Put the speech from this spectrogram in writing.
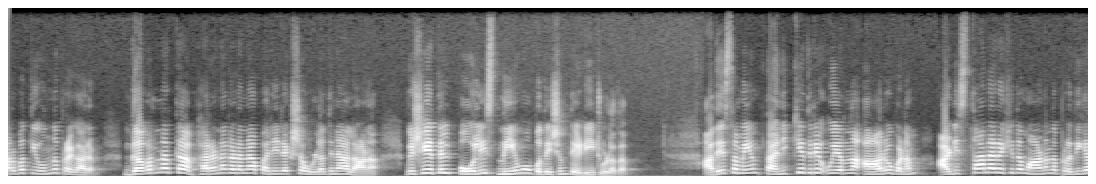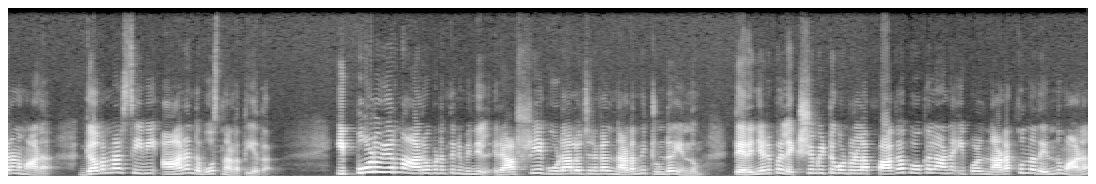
അറുപത്തിയൊന്ന് പ്രകാരം ഗവർണർക്ക് ഭരണഘടനാ പരിരക്ഷ ഉള്ളതിനാലാണ് വിഷയത്തിൽ പോലീസ് നിയമോപദേശം തേടിയിട്ടുള്ളത്. അതേസമയം തനിക്കെതിരെ ഉയർന്ന ആരോപണം അടിസ്ഥാനരഹിതമാണെന്ന പ്രതികരണമാണ് governor C V Anand Bose നടത്തിയത്. ഇപ്പോൾ ഉയർന്ന ആരോപണത്തിന് പിന്നിൽ രാഷ്ട്രീയ ഗൂഢാലോചനകൾ നടന്നിട്ടുണ്ട് എന്നും തെരഞ്ഞെടുപ്പ് ലക്ഷ്യമിട്ടുകൊണ്ടുള്ള പകപോക്കലാണ് ഇപ്പോൾ നടക്കുന്നതെന്നുമാണ്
